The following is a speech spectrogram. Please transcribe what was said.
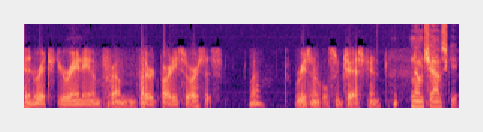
enriched uranium from third-party sources. Well, reasonable suggestion. Noam Chomsky,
